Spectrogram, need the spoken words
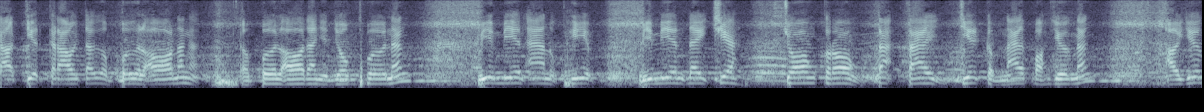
កើតជាតិក្រោយទៅអំពើល្អហ្នឹងអំពើល្អដែលញាតិញោមធ្វើហ្នឹងវាមានអានុភាពវាមានដេកជះចងក្រងតាក់តែងជាតិកំណើតរបស់យើងហ្នឹងឲ្យយើង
